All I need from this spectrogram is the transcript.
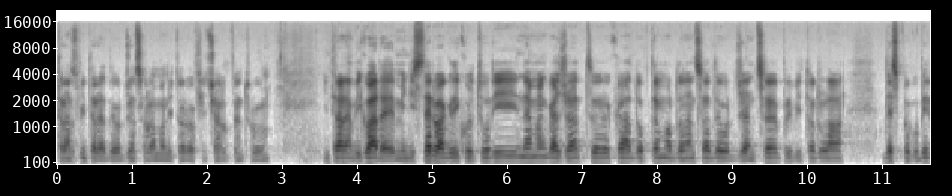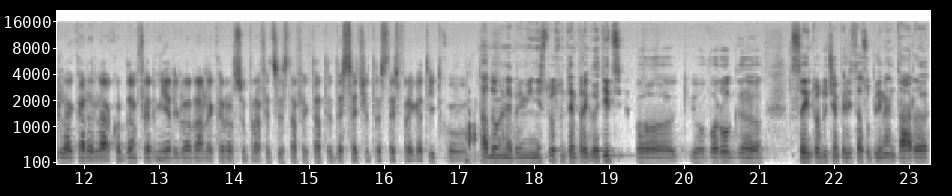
transmiterea de urgență la monitor oficial pentru intrarea în vigoare. Ministerul Agriculturii ne-am angajat că adoptăm ordonanța de urgență privitor la despăgubirile care le acordăm fermierilor ale căror suprafețe este afectate de secetă. Sunteți pregătit cu... Da, domnule prim-ministru, suntem pregătiți. Uh, eu vă rog uh, să introducem pe lista suplimentară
